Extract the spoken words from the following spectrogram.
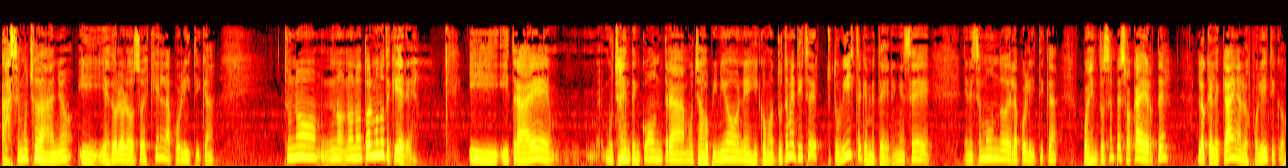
hace mucho daño y, y es doloroso es que en la política tú no, no, no, no todo el mundo te quiere. Y, trae mucha gente en contra, muchas opiniones, y como tú te metiste, tuviste que meter en ese, en ese mundo de la política, pues entonces empezó a caerte lo que le caen a los políticos.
